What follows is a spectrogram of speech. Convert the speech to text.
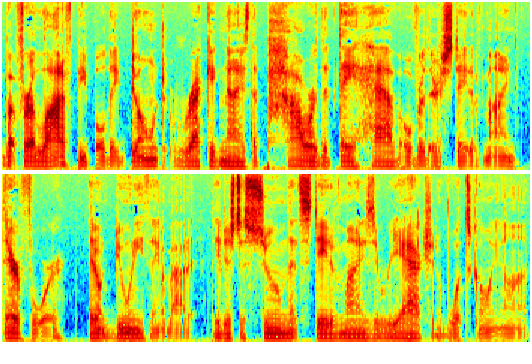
But for a lot of people, they don't recognize the power that they have over their state of mind. Therefore, they don't do anything about it. They just assume that state of mind is a reaction of what's going on,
